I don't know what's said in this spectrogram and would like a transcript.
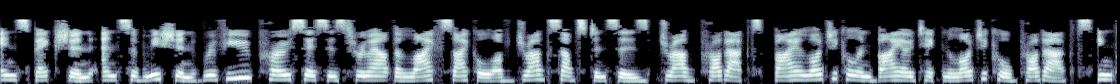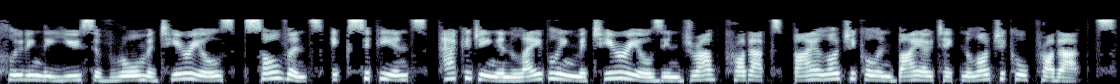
inspection, and submission, review processes throughout the life cycle of drug substances, drug products, biological and biotechnological products including the use of raw materials, solvents, excipients, packaging and labeling materials in drug products, biological and biotechnological products.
